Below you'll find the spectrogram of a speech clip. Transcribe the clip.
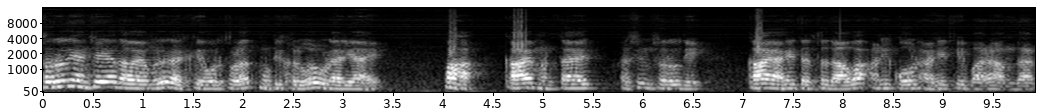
सरोदे यांच्या या दाव्यामुळे राजकीय वर्तुळात मोठी खळबळ उडाली आहे. पहा काय म्हणतायत असीम सरोदे? काय आहे त्यांचा दावा आणि कोण आहेत हे बारा आमदार?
